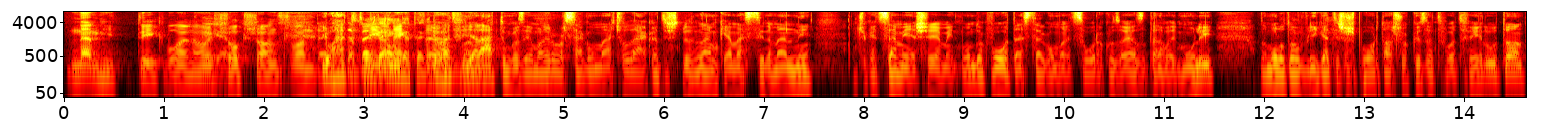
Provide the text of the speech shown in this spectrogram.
nem hitték volna, hogy Igen. sok szansz van, de, Jó, hát de bejön rengeteg. Jó, hát figyelj, láttunk azért Magyarországon már csodákat, és nem kell messzire menni. Csak egy személyes élményt mondok. Volt Esztergomban egy szórakozó, az a vagy Muli. Az a Molotov Liget és a sportalsok között volt félúton.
